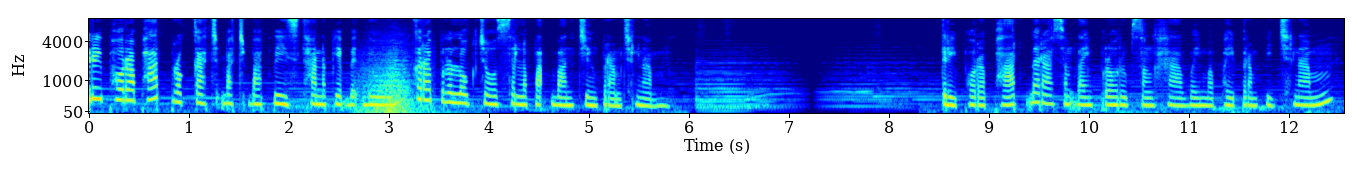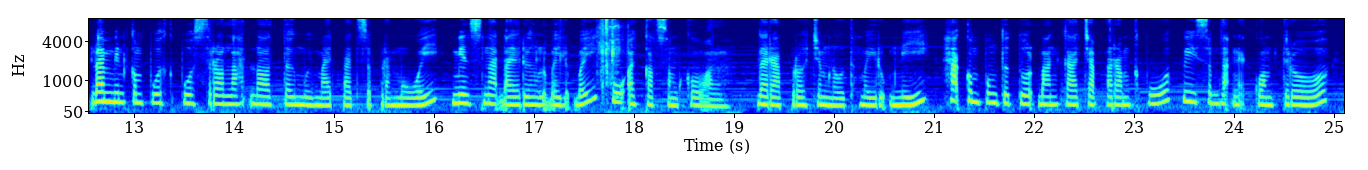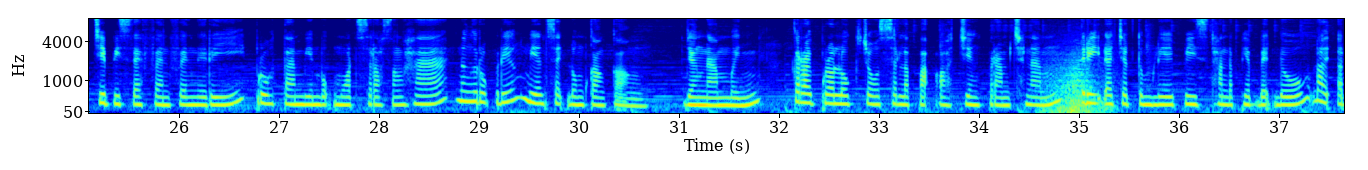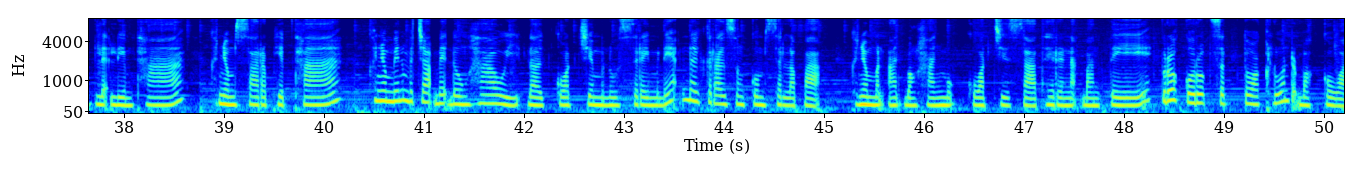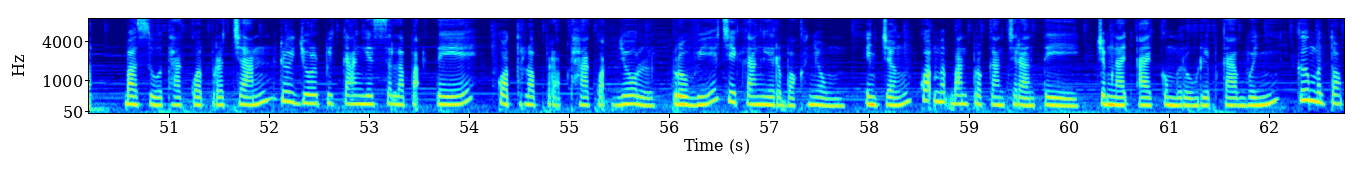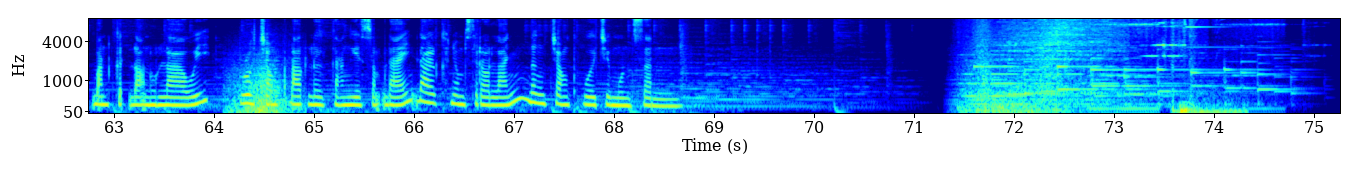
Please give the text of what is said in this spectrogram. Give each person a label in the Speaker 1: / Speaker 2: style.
Speaker 1: ត្រីផរផាតប្រកាសច្បាស់ច្បាស់ពីស្ថានភាពបេះដូងក្រោយប្រឡូកចូលសិល្បៈបានជាង5ឆ្នាំត្រីផរផាតតារាសម្ដែងប្រុសរូបសង្ហាវ័យ27ឆ្នាំ ដែលមានកម្ពស់ខ្ពស់ស្រឡះដល់ទៅ1.86ម៉ែត្រមានស្នាដៃរឿងល្បីៗគួរឲ្យកត់សម្គាល់ តារាប្រុសចំណូលថ្មីរូបនេះហាក់កំពុងទទួលបានការចាប់អារម្មណ៍ខ្ពស់ពីសំណាក់អ្នកគាំទ្រជាពិសេស fan Fannery ព្រោះតែមានមុខមាត់ស្រស់សង្ហានិងរូបរាងមានសាច់ដុំកង់កង់យ៉ាងណាមិញក្រោយប្រឡូកចូលសិល្បៈអស់ជាង5ឆ្នាំត្រីដែលចិត្តទំលាយពីស្ថានភាពបេះដូងដោយឥតលាក់លៀមថាខ្ញុំសារភាពថាខ្ញុំមានម្ចាស់បេះដូងហើយដោយគាត់ជាមនុស្សស្រីម្នាក់នៅក្រៅសង្គមសិល្បៈ ខ្ញុំមិនអាចបង្ហាញមុខគាត់ជាសាធារណៈបានទេព្រោះគោរពសិទ្ធិផ្ទាល់ខ្លួនរបស់គាត់បើសួរថាគាត់ប្រច័ណ្ឌឬយល់ពីការងារសិល្បៈទេគាត់ធ្លាប់ប្រាប់ថាគាត់យល់ព្រោះវាជាការងាររបស់ខ្ញុំអញ្ចឹងគាត់មិនបានប្រកាន់ច្រើនទេចំណែកឯគម្រោងរៀបការវិញ គឺមិនទាន់បានគិតដល់នោះឡើយព្រោះចង់ផ្ដោតលើការងារសម្ដែងដែលខ្ញុំស្រឡាញ់និងចង់ធ្វើជាមុនសិន។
